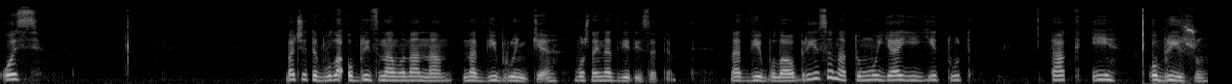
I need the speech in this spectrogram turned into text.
Ось, бачите, була обрізана вона на, на дві бруньки. Можна і на дві різати. На дві була обрізана, тому я її тут так і обріжу.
